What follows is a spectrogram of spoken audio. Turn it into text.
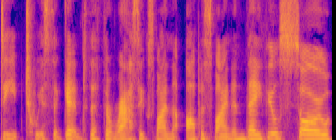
deep twists that get into the thoracic spine, the upper spine, and they feel so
